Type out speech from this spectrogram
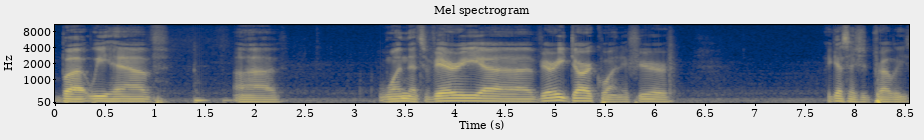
But we have uh, one that's very, uh, very dark one. If you're I guess I should probably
